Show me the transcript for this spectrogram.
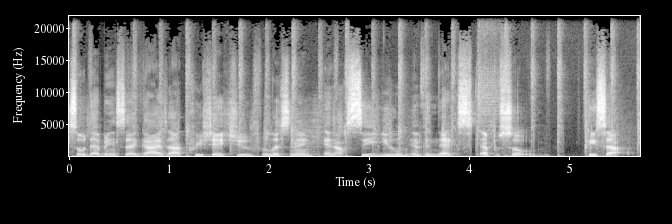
So, with that being said, guys, I appreciate you for listening, and I'll see you in the next episode. Peace out.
